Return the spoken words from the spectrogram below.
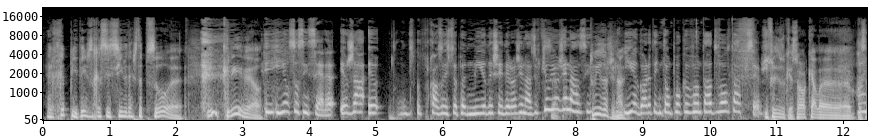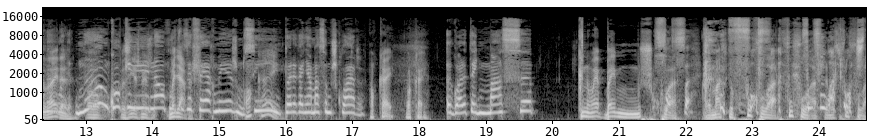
A rapidez de raciocínio desta pessoa. Incrível. E, e eu sou sincera, eu já, eu, por causa disto da pandemia, deixei de ir ao ginásio, porque eu ia ao Certo. ginásio. Tu ias ao ginásio? E agora tenho tão pouca vontade de voltar, percebes? E fazias o quê? Só aquela Ai, passadeira? não, Ou não qualquer, não, para Malhavas? fazer ferro mesmo, Ok. sim, para ganhar massa muscular. Ok, ok. Agora tenho massa Que não é bem muscular. Fofa. É Fofa. fufular. Fufular, Fufular, chama-se.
